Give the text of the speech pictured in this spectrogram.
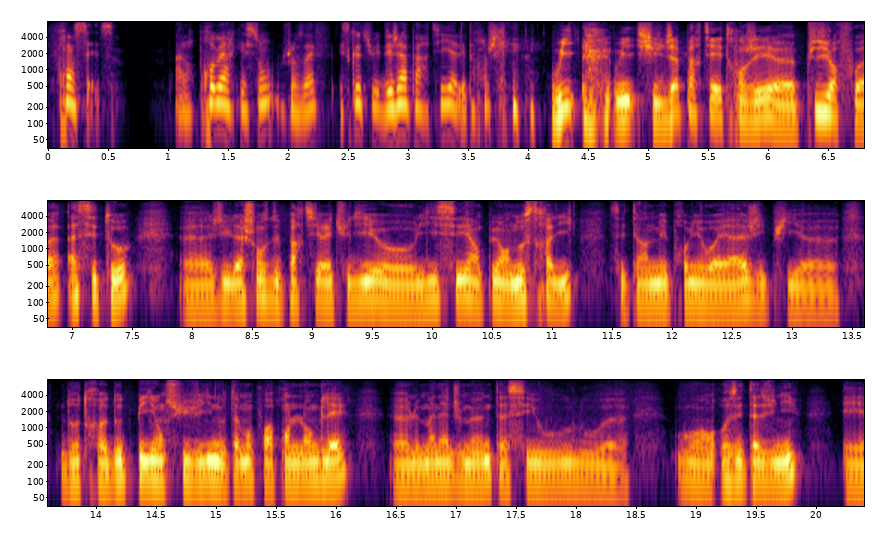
française. Alors, première question, Joseph, est-ce que tu es déjà parti à l'étranger? Oui, oui, je suis déjà parti à l'étranger euh, plusieurs fois, assez tôt. Euh, j'ai eu la chance de partir étudier au lycée un peu en Australie. C'était un de mes premiers voyages. Et puis, euh, d'autres, d'autres pays ont suivi, notamment pour apprendre l'anglais, le management à Séoul ou, ou aux États-Unis. Et,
